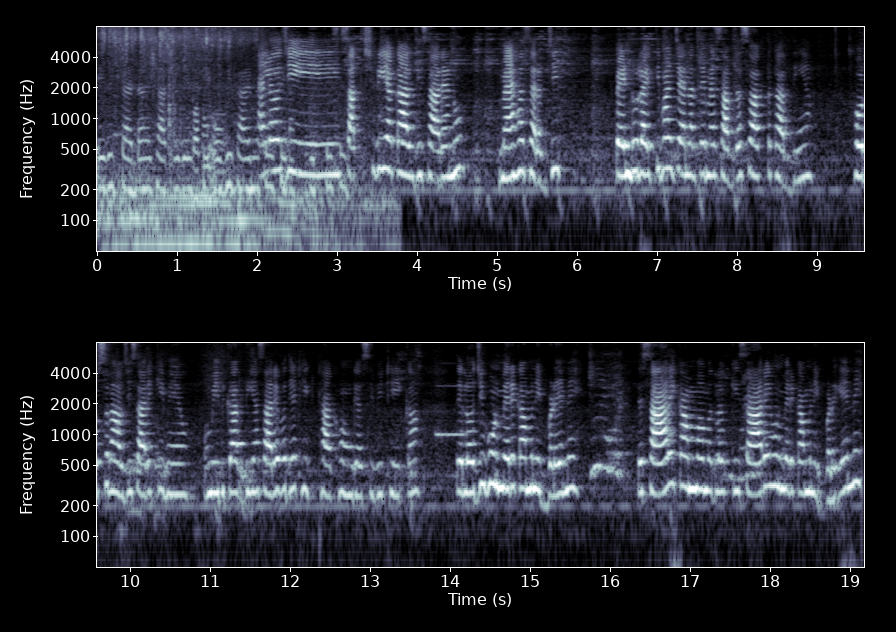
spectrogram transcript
ਇਹਦੇ ਸਾਈਡਾਂ ਦੇ ਛੱਤ ਦੇ ਸੀ ਉਹ ਵੀ ਸਾਰੇ ਮੈਂ ਹੈਲੋ ਜੀ ਸਤਿ ਸ਼੍ਰੀ ਅਕਾਲ ਜੀ ਸਾਰਿਆਂ ਨੂੰ। ਮੈਂ ਹਾਂ ਸਰਬਜੀਤ ਪਿੰਡੂ ਲਾਈਤੀਮਾਨ ਚੈਨਲ ਤੇ ਮੈਂ ਸਭ ਦਾ ਸਵਾਗਤ ਕਰਦੀ ਹਾਂ। ਹੋਰ ਸੁਣਾਓ ਜੀ ਸਾਰੇ ਕਿਵੇਂ ਹੋ? ਉਮੀਦ ਕਰਦੀ ਹਾਂ ਸਾਰੇ ਵਧੀਆ ਠੀਕ ਠਾਕ ਹੋਣਗੇ ਅਸੀਂ ਵੀ ਠੀਕ ਆ ਤੇ ਲੋ ਜੀ ਹੁਣ ਮੇਰੇ ਕੰਮ ਨਿਬੜੇ ਨੇ। ਤੇ ਸਾਰੇ ਕੰਮ ਮਤਲਬ ਕਿ ਸਾਰੇ ਹੁਣ ਮੇਰੇ ਕੰਮ ਨਿਬੜ ਗਏ ਨੇ।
